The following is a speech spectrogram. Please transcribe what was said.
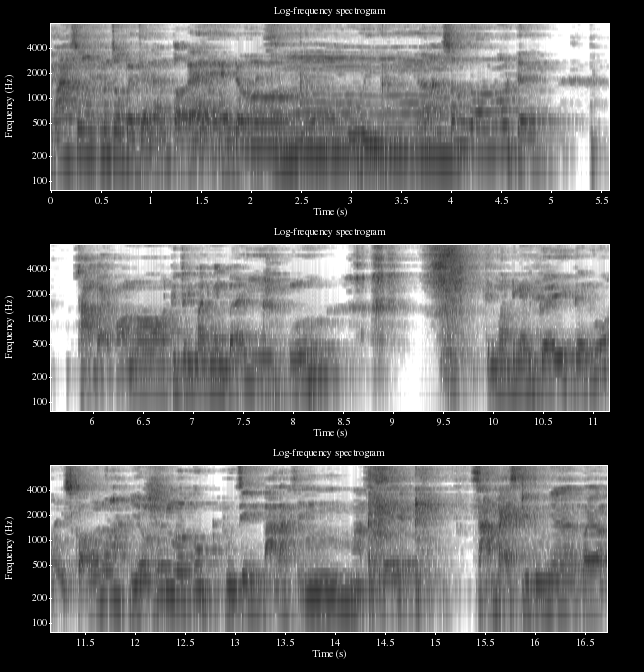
langsung mencoba jalan tol Eh, dong. Hmm. Ya langsung kono dan sampai kono diterima dengan baik. Terima dengan baik dan wah kok ngono lah. Ya gue menurutku bucin parah sih. Hmm. Maksudnya sampai segitunya kayak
